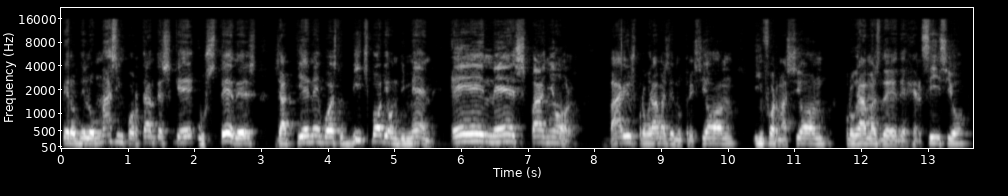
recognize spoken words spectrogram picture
pero de lo más importante es que ustedes ya tienen vuestro Beachbody on Demand en español. Varios programas de nutrición, información, programas de, ejercicio,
